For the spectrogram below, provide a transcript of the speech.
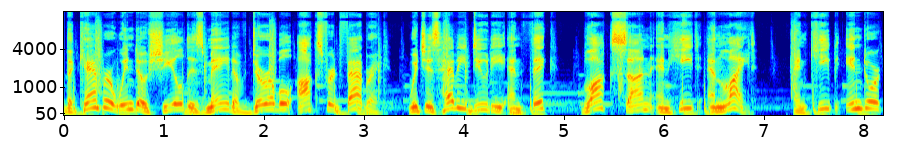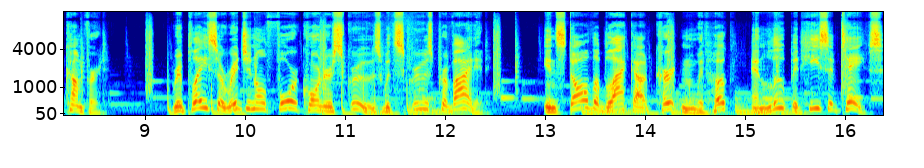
The camper window shield is made of durable Oxford fabric, which is heavy-duty and thick, blocks sun and heat and light, and keep indoor comfort. Replace original four-corner screws with screws provided, Install the blackout curtain with hook and loop adhesive tapes.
